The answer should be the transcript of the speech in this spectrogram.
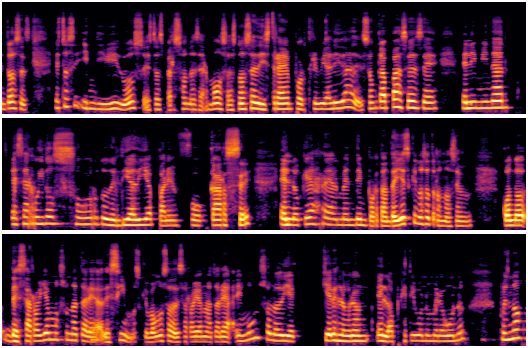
Entonces, estos individuos, estas personas hermosas, no se distraen por trivialidades, son capaces de eliminar ese ruido sordo del día a día para enfocarse en lo que es realmente importante. Y es que nosotros nos, cuando desarrollamos una tarea, decimos que vamos a desarrollar una tarea en un solo día, quieres lograr el objetivo número uno, pues no,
